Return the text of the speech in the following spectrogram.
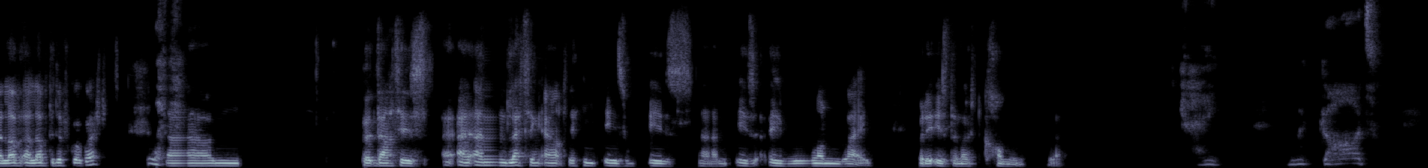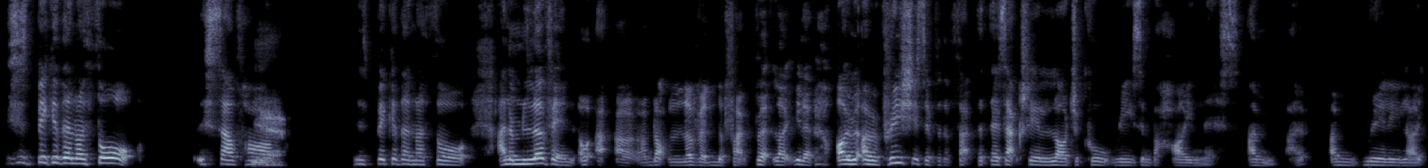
I love I love the difficult questions. Um, but that is and, and, letting out the heat is is um, is a one way, but it is the most common way. Okay. Oh my God, this is bigger than I thought. This self harm. Yeah. It's bigger than I thought, and I'm loving. Oh, I, am not loving the fact, but like you know, I'm, I'm, appreciative of the fact that there's actually a logical reason behind this. I'm I, I'm really like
